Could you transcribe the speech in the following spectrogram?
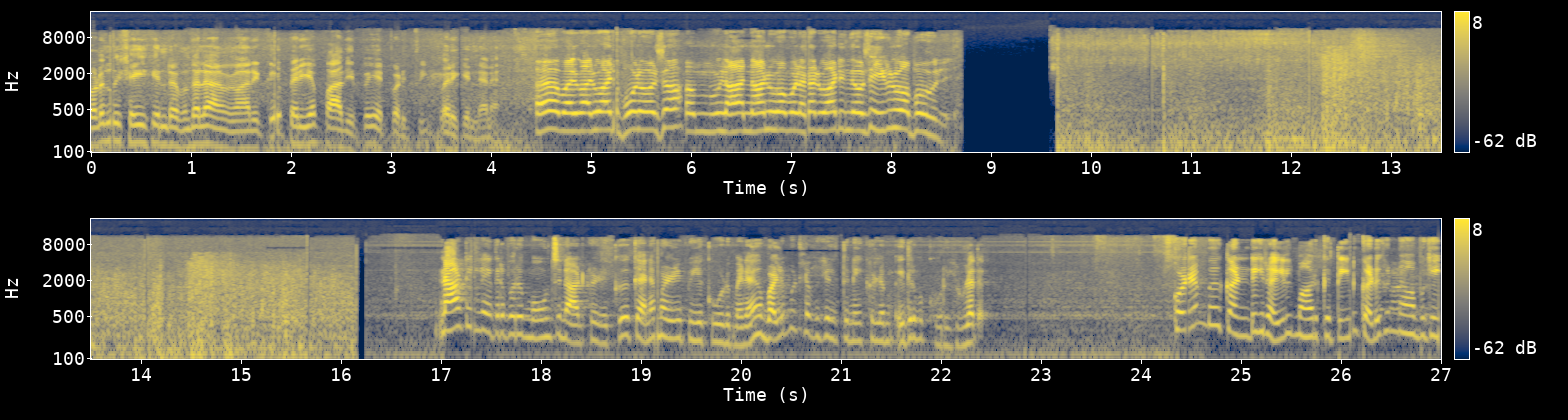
தொடர்ந்து செய்கின்ற முதலாளிமாருக்கு பெரிய பாதிப்பை ஏற்படுத்தி வருகின்றன. வருவாடி போன வருஷம் நானூறுவா போல கருவாடு இந்த வருஷம் இருநூறுவா போகுது. நாட்டில் எதிர்வரும் மூன்று நாட்களுக்கு கனமழை பெய்யக்கூடும் என வளிமண்டலவியல் திணைக்களம் எதிர்வு கூறியுள்ளது. கொழும்பு கண்டி ரயில் மார்க்கத்தின் கடுகண்ணாவையை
